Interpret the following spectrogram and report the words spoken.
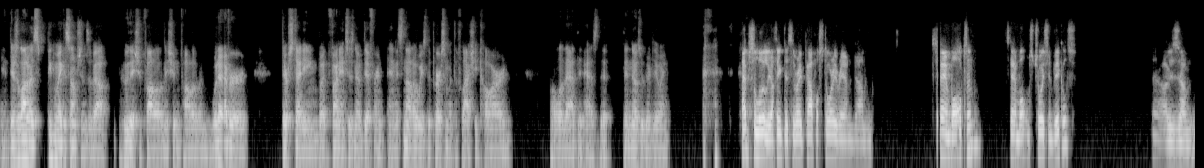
And there's a lot of us people make assumptions about who they should follow and they shouldn't follow and whatever they're studying but finance is no different and it's not always the person with the flashy car and all of that that has the that knows what they're doing absolutely i think there's a very powerful story around um, sam walton sam walton's choice in vehicles uh, i was um,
